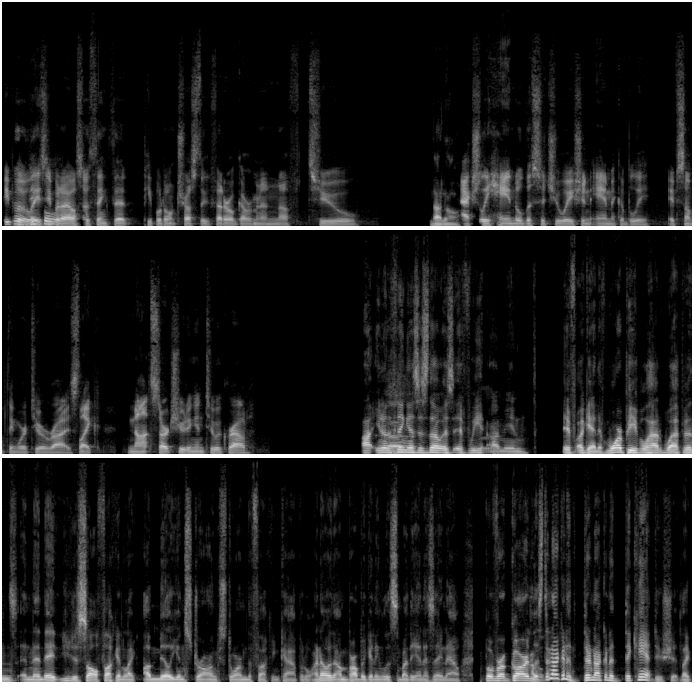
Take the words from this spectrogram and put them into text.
People The are lazy, people- but I also think that people don't trust the federal government enough to Not at all. actually handle the situation amicably if something were to arise. Like, not start shooting into a crowd. Uh, you know the thing Uh, is, is though, is if we, I mean, if again, if more people had weapons, and then they, you just saw fucking like a million strong storm the fucking Capitol. I know I'm probably getting listened by the NSA now, but regardless, they're not gonna, they're not gonna, they can't do shit. Like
